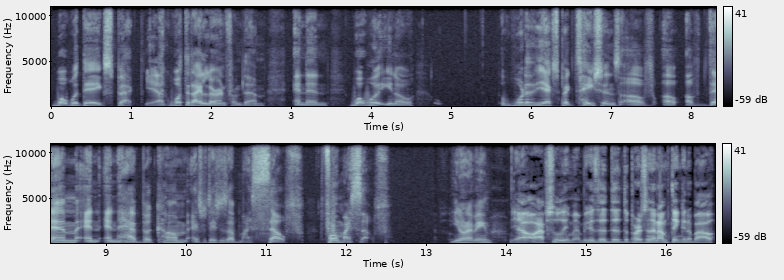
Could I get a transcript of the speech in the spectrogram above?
what would they expect? Yeah. Like, what did I learn from them? And then what would you know? What are the expectations of of, of them, and and have become expectations of myself for myself? You know what I mean? Yeah, oh, absolutely, man. Because the, the the person that I'm thinking about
